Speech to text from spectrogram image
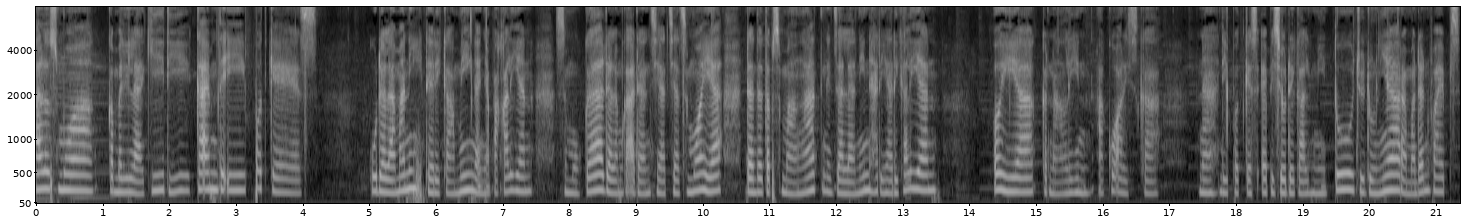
Halo semua, kembali lagi di KMTI Podcast. Udah lama nih dari kami nggak nyapa kalian. Semoga dalam keadaan sehat-sehat semua ya, dan tetap semangat ngejalanin hari-hari kalian. Oh iya, kenalin, aku Ariska. Nah, di podcast episode kali ini tuh judulnya Ramadan Vibes.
